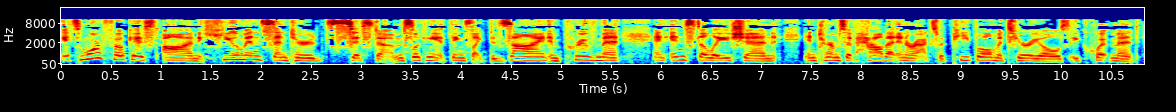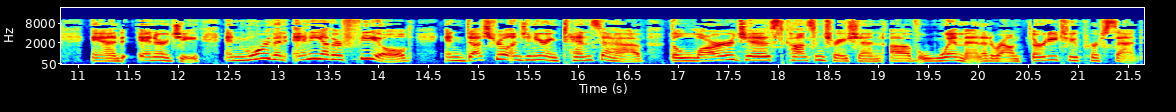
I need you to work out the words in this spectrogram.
it's more focused on human-centered systems, looking at things like design, improvement, and installation in terms of how that interacts with people, materials, equipment, and energy. And more than any other field, industrial engineering tends to have the largest concentration of women at around 32%.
